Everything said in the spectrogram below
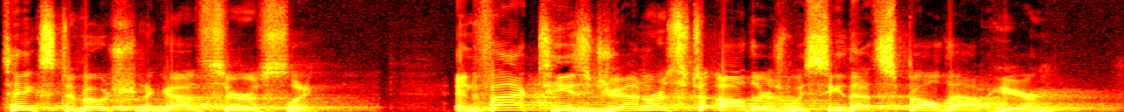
takes devotion to God seriously. In fact, he's generous to others. We see that spelled out here.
